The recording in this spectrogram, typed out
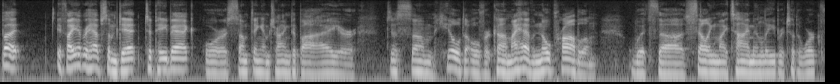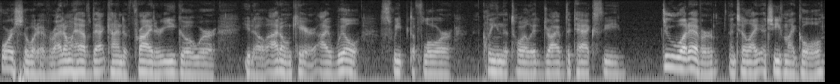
But if I ever have some debt to pay back or something I'm trying to buy or just some hill to overcome, I have no problem with uh, selling my time and labor to the workforce or whatever. I don't have that kind of pride or ego where, you know, I don't care. I will sweep the floor, clean the toilet, drive the taxi, do whatever until I achieve my goal,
